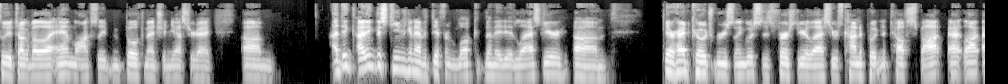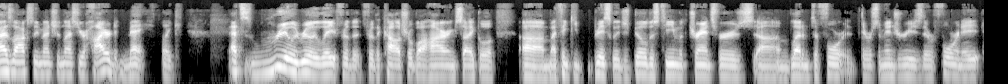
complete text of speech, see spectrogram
Taulia Tagovailoa and Locksley both mentioned yesterday. Um, I think I think this team's gonna have a different look than they did last year. Um, their head coach Bruce Linguist, his first year last year, was kind of put in a tough spot. At as Locksley mentioned last year, hired in May, like that's really really late for the for the college football hiring cycle. Um, I think he basically just built his team with transfers, um, led him to four. There were some injuries. They were four and eight.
